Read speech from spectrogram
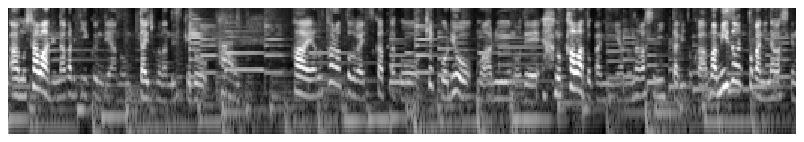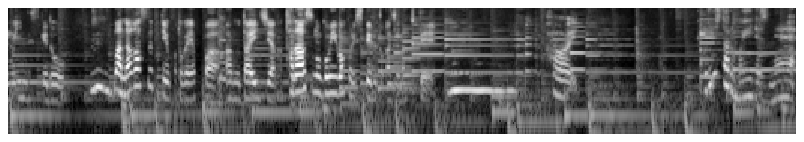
あのシャワーで流れていくんであの大丈夫なんですけど、はい。はい、あのタロットとかに使ったこう結構量もあるので あの川とかにあの流しに行ったりとか、まあ、水とかに流してもいいんですけど、うん。まあ、流すっていうことがやっぱあの大事やな。ただそのゴミ箱に捨てるとかじゃなくて、はい、クリスタルもいいですね。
